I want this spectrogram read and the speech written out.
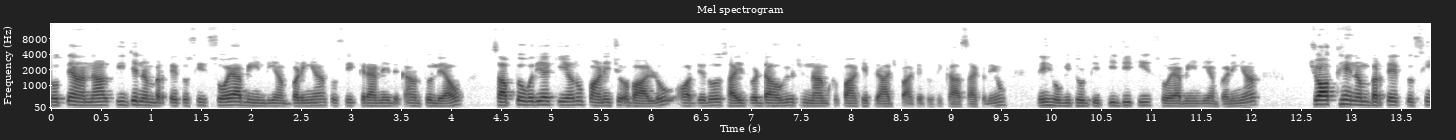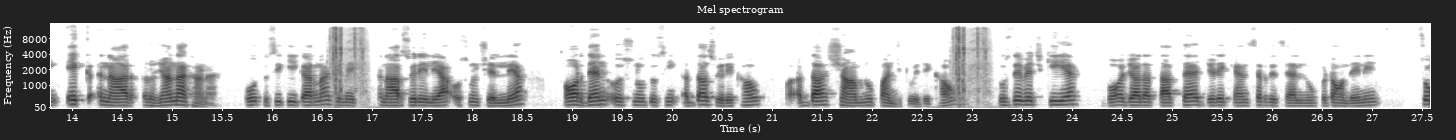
ਸੋ ਧਿਆਨ ਨਾਲ ਤੀਜੇ ਨੰਬਰ ਤੇ ਤੁਸੀਂ ਸੋਇਆਬੀਨ ਦੀਆਂ ਬੜੀਆਂ ਤੁਸੀਂ ਕਿਰਾਣੇ ਦੁਕਾਨ ਤੋਂ ਲਿਆਓ। ਸਭ ਤੋਂ ਵਧੀਆ ਕੀ ਹੈ ਉਹਨੂੰ ਪਾਣੀ 'ਚ ਉਬਾਲ ਲਓ ਔਰ ਜਦੋਂ ਸਾਈਜ਼ ਵੱਡਾ ਹੋ ਗਿਆ ਉਹ 'ਚ ਨਮਕ ਪਾ ਕੇ ਪਿਆਜ਼ ਪਾ ਕੇ ਤੁਸੀਂ ਖਾ ਸਕਦੇ ਹੋ। ਨਹੀਂ ਹੋਗੀ ਤੁਹਾਡੀ ਤੀਜੀ ਚੀਜ਼ ਸੋਇਆਬੀਨ ਦੀਆਂ ਬੜੀਆਂ। ਚੌਥੇ ਨੰਬਰ ਤੇ ਤੁਸੀਂ ਇੱਕ ਅਨਾਰ ਰੋਜ਼ਾਨਾ ਖਾਣਾ। ਉਹ ਤੁਸੀਂ ਕੀ ਕਰਨਾ ਜਿਵੇਂ ਅਨਾਰ ਸਵੇਰੇ ਲਿਆ ਉਸ ਨੂੰ ਛਿੱਲ ਲਿਆ ਔਰ ਦੈਨ ਉਸ ਨੂੰ ਤੁਸੀਂ ਅੱਧਾ ਸਵੇਰੇ ਖਾਓ ਅੱਧਾ ਸ਼ਾਮ ਨੂੰ 5 ਵਜੇ ਖਾਓ। ਉਸ ਦੇ ਵਿੱਚ ਕੀ ਹੈ? ਬਹੁਤ ਜ਼ਿਆਦਾ ਤੱਤ ਹੈ, ਜਿਹੜੇ ਕੈਂਸਰ ਦੇ ਸੈੱਲ ਨੂੰ ਘਟਾਉਂਦੇ ਨੇ। ਸੋ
